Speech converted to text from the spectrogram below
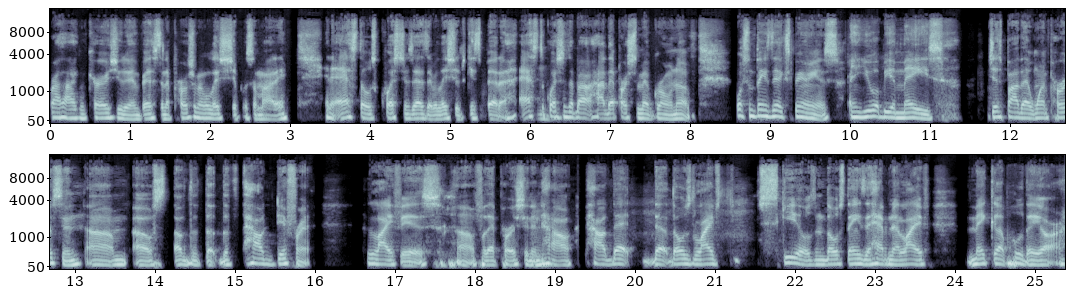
rather, I encourage you to invest in a personal relationship with somebody and ask those questions as the relationship gets better. Ask the mm-hmm. questions about how that person may have grown up, what some things they experienced, and you will be amazed just by that one person um, of of the, the, the how different life is uh, for that person and mm-hmm. how how that, that those life skills and those things that happen in their life make up who they are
